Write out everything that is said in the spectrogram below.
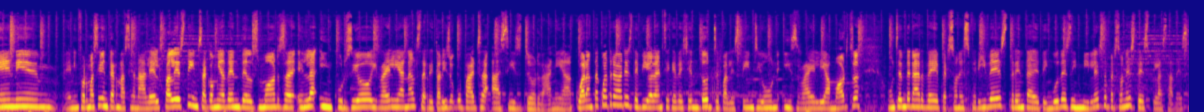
En, en informació internacional, els palestins s'acomiaden dels morts en la incursió israeliana als territoris ocupats a Cisjordània. 44 hores de violència que deixen 12 palestins i un israelià morts, un centenar de persones ferides, 30 detingudes i milers de persones desplaçades.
